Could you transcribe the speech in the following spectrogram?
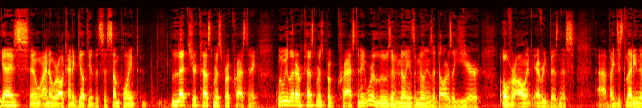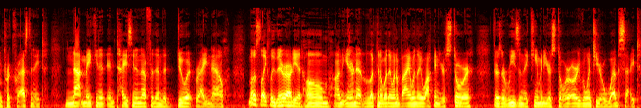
guys, I know we're all kind of guilty of this at some point. Let your customers procrastinate. When we let our customers procrastinate, we're losing millions and millions of dollars a year overall in every business uh, by just letting them procrastinate, not making it enticing enough for them to do it right now. Most likely, they're already at home on the internet looking at what they want to buy when they walk into your store. There's a reason they came into your store or even went to your website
